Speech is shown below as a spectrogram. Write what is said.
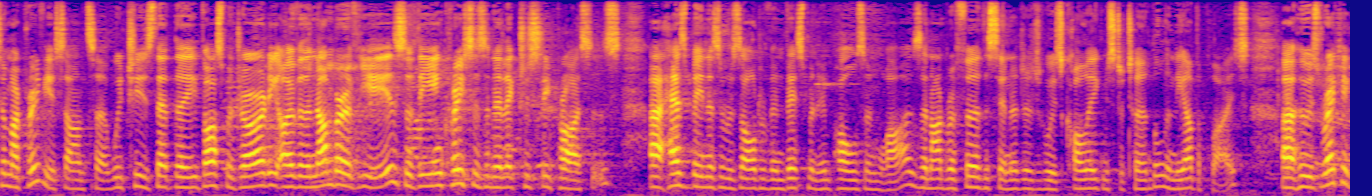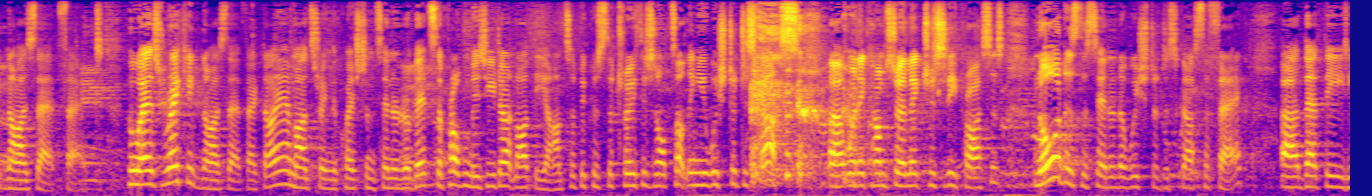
to my previous answer, which is that the vast majority over the number of years of the increases in electricity prices uh, has been as a result of investment in poles and wires, and I'd refer the senator to his colleague, Mr Turnbull, in the other place, uh, who has recognised that fact. Who has recognised that fact. I am answering the question, Senator Abetz. The problem is you don't like the answer because the truth is not something you wish to discuss uh, when it comes to electricity prices, nor does the senator wish to discuss the fact uh, that the,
